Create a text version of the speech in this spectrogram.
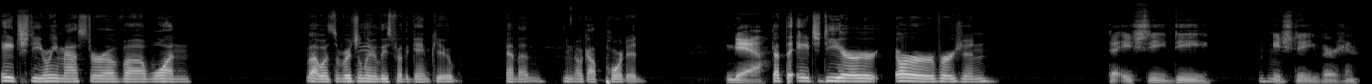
HD remaster of uh, one that was originally released for the GameCube, and then you know got ported. Yeah, Got the HD er, er version. the HDD Mhm. HD version.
